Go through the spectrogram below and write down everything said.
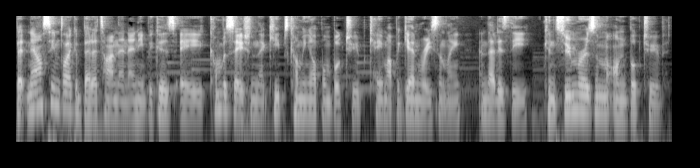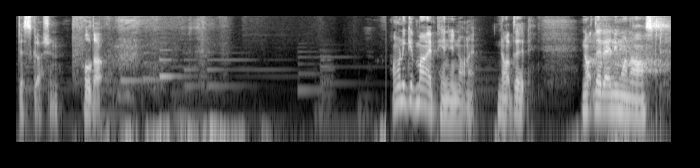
but now seems like a better time than any because a conversation that keeps coming up on booktube came up again recently and that is the consumerism on booktube discussion. Hold up. I want to give my opinion on it. Not that not that anyone asked.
